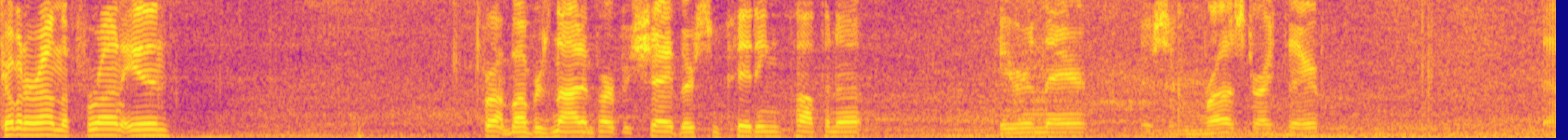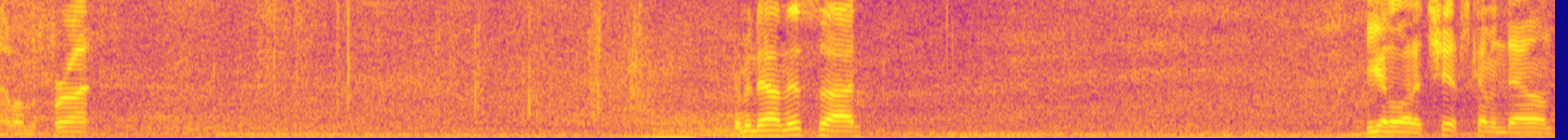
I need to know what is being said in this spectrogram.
Coming around the front end. Front bumper's not in perfect shape. There's some pitting popping up here and there. There's some rust right there down on the front. Coming down this side. You got a lot of chips coming down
